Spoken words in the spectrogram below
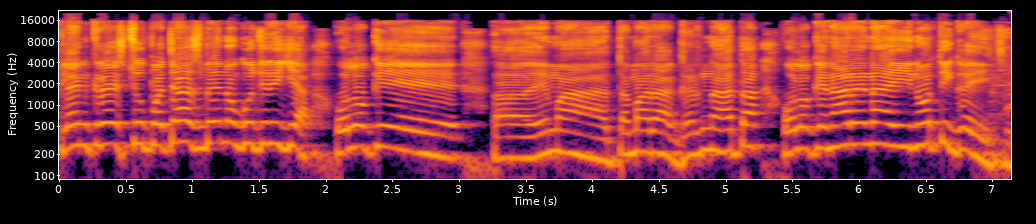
પ્લેન ક્રેશ થયું પચાસ બેનો ગુજરી ગયા. ઓલો કે એમાં તમારા ઘરના હતા ઓલો કે ના રે ના એ નહોતી ગઈ. છે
